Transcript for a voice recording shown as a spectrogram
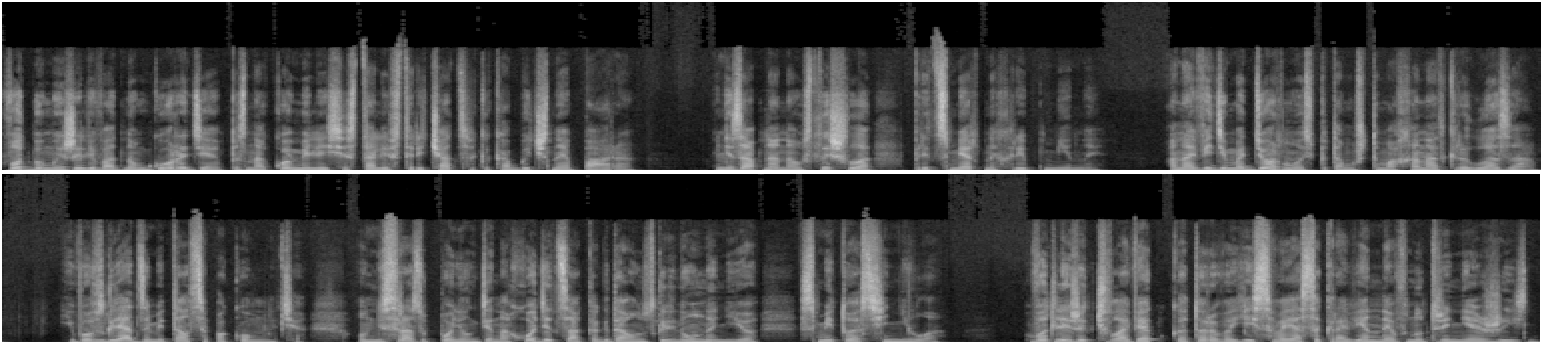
вот бы мы жили в одном городе, познакомились и стали встречаться, как обычная пара. Внезапно она услышала предсмертный хрип Мины. Она, видимо, дернулась, потому что Махан открыл глаза. Его взгляд заметался по комнате. Он не сразу понял, где находится, а когда он взглянул на нее, Смиту осенило. Вот лежит человек, у которого есть своя сокровенная внутренняя жизнь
